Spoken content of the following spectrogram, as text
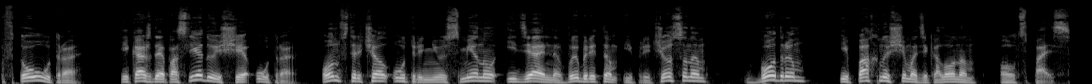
В то утро и каждое последующее утро он встречал утреннюю смену идеально выбритым и причесанным, бодрым и пахнущим одеколоном Old Spice.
